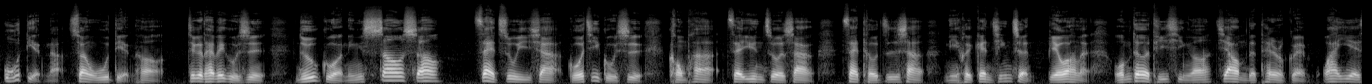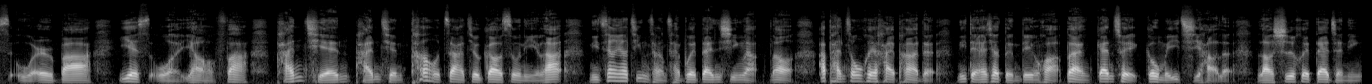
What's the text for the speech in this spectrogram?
五点呐，算五点哈。这个台北股市，如果您稍稍。再注意一下国际股市，恐怕在运作上、在投资上你会更精准。别忘了，我们都有提醒哦，加我们的 Telegram YES 五二八 Yes，我要发盘前盘前套炸就告诉你啦，你这样要进场才不会担心啦。哦。啊，盘中会害怕的，你等下就要等电话，不然干脆跟我们一起好了。老师会带着您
